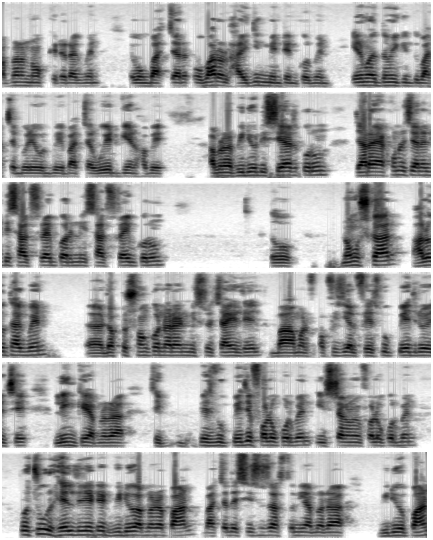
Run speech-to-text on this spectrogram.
আপনারা নখ কেটে রাখবেন এবং বাচ্চার ওভারঅল হাইজিন মেনটেন করবেন। এর মাধ্যমে কিন্তু বাচ্চা বেড়ে উঠবে, বাচ্চার ওয়েট গেন হবে। আপনারা ভিডিওটি শেয়ার করুন। যারা এখনও চ্যানেলটি সাবস্ক্রাইব করেননি সাবস্ক্রাইব করুন। তো নমস্কার, ভালো থাকবেন। Doctor Shankar Narayan Mishra child health বা আমার অফিসিয়াল ফেসবুক পেজ রয়েছে। লিঙ্কে আপনারা সেই ফেসবুক পেজে ফলো করবেন ইনস্টাগ্রামে ফলো করবেন। প্রচুর হেলথ রিলেটেড ভিডিও আপনারা পান। বাচ্চাদের শিশু স্বাস্থ্য নিয়ে আপনারা ভিডিও পান,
